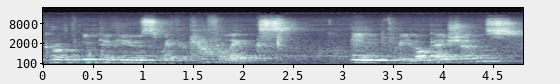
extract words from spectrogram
group interviews with Catholics in three locations,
